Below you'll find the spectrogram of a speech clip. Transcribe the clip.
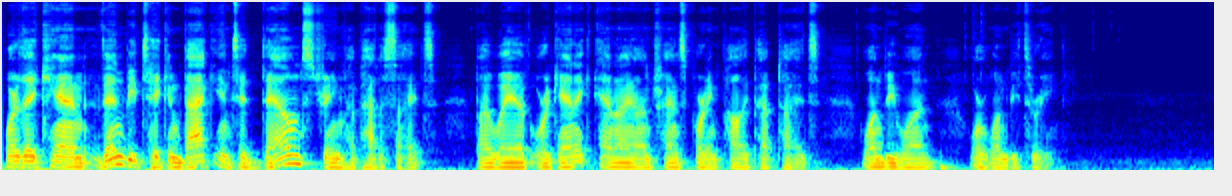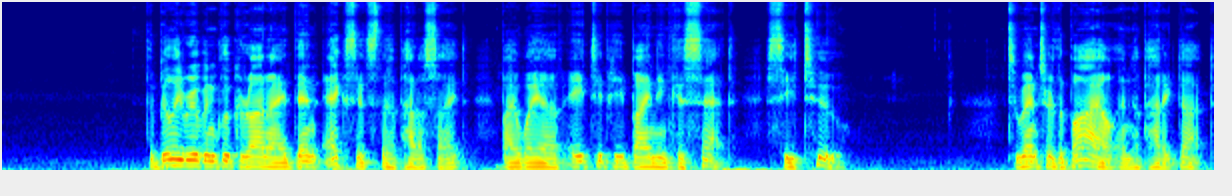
where they can then be taken back into downstream hepatocytes by way of organic anion transporting polypeptides 1B1 or 1B3. The bilirubin glucuronide then exits the hepatocyte by way of ATP binding cassette C2 to enter the bile and hepatic duct.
